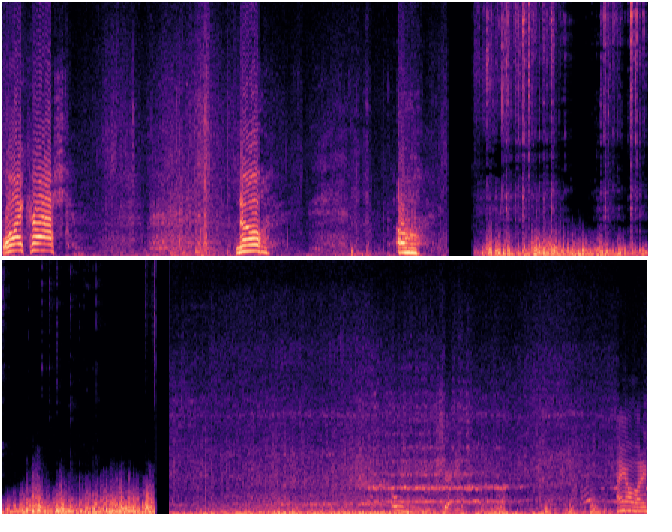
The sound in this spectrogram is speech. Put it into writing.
Well, I crashed. No. Oh. Oh, shit. Hang on, buddy.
